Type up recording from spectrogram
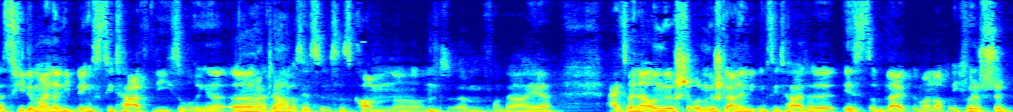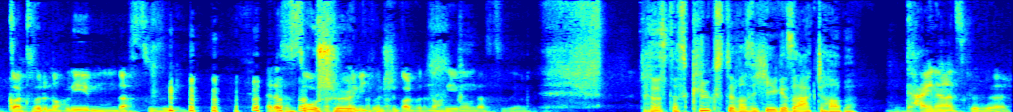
dass viele meiner Lieblingszitate, die ich so bringe, äh, Ja, klar. aus den Simpsons kommen. Ne? Und ähm, von daher, eins meiner unges ungeschlagenen Lieblingszitate ist und bleibt immer noch, ich wünschte, Gott würde noch leben, um das zu sehen. ja, das ist so schön. Ich wünschte, Gott würde noch leben, um das zu sehen. Das ist das Klügste, was ich je gesagt habe. Keiner hat's gehört.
